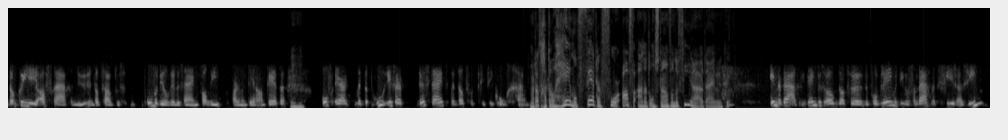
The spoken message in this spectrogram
dan kun je je afvragen nu, en dat zou ik dus onderdeel willen zijn... van die parlementaire enquête... Mm -hmm of er met, hoe is er destijds met dat soort kritiek omgegaan. Maar dat gaat wel helemaal verder vooraf aan het ontstaan van de Vira uiteindelijk, hè? Inderdaad. Ik denk dus ook dat we de problemen die we vandaag met de Vira zien...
